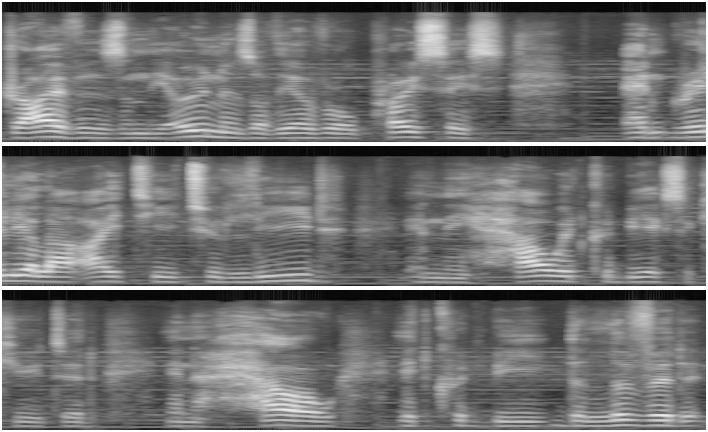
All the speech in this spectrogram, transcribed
drivers and the owners of the overall process and really allow IT to lead in the how it could be executed and how it could be delivered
